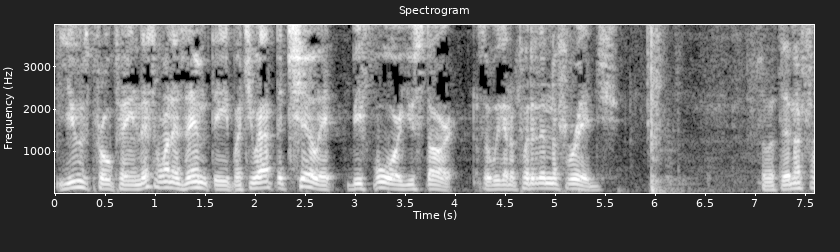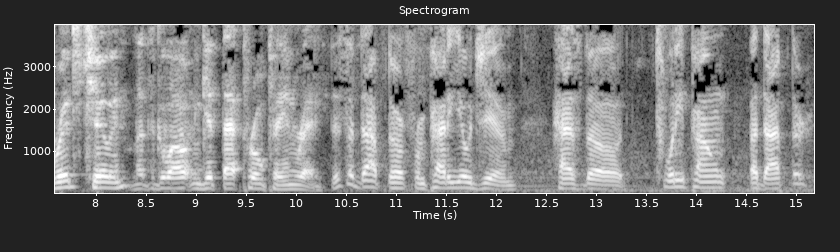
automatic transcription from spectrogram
used propane. This one is empty, but you have to chill it before you start. So we're gonna put it in the fridge. So it's in the fridge chilling. Let's go out and get that propane ready. This adapter from Patio Gem has the 20 pound adapter.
